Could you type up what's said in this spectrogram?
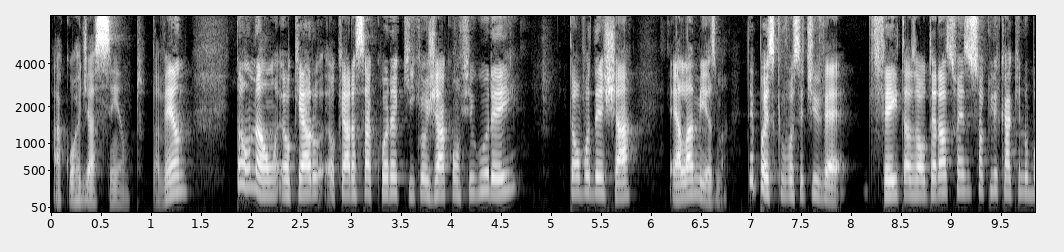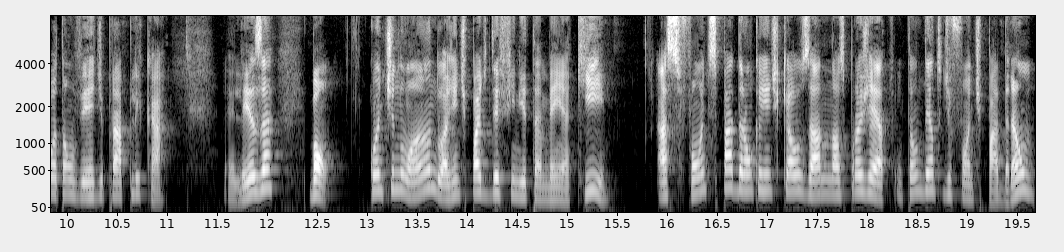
a cor de acento, tá vendo? Então não, eu quero eu quero essa cor aqui que eu já configurei. Então vou deixar ela mesma. Depois que você tiver feito as alterações, é só clicar aqui no botão verde para aplicar. Beleza? Bom, continuando, a gente pode definir também aqui as fontes padrão que a gente quer usar no nosso projeto. Então, dentro de fonte padrão,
